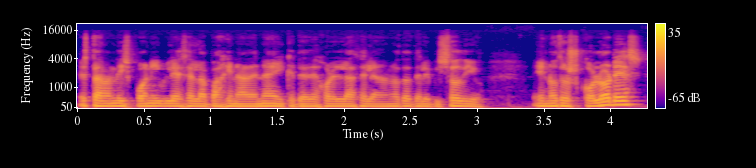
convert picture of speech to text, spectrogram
estarán disponibles en la página de Nike, que te dejo el enlace en la nota del episodio, en otros colores.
